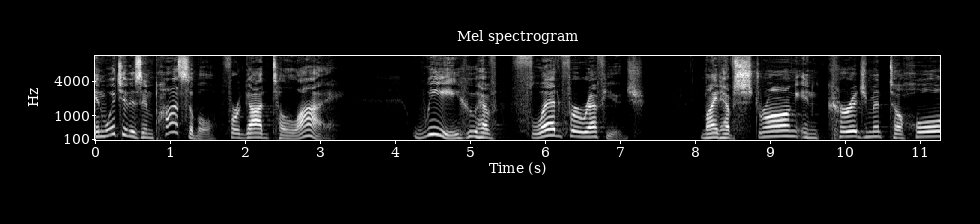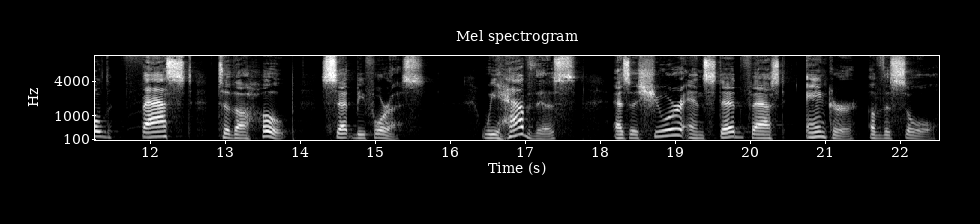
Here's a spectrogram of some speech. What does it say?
in which it is impossible for God to lie, we who have fled for refuge might have strong encouragement to hold fast to the hope set before us. We have this as a sure and steadfast anchor of the soul,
